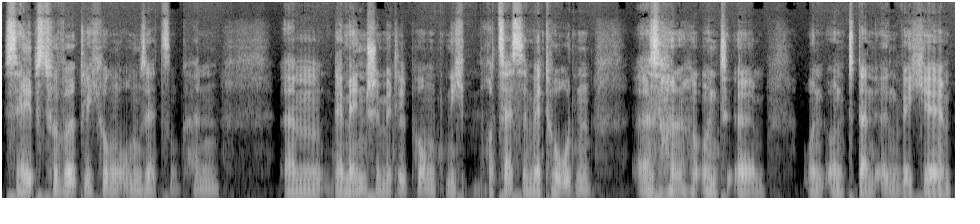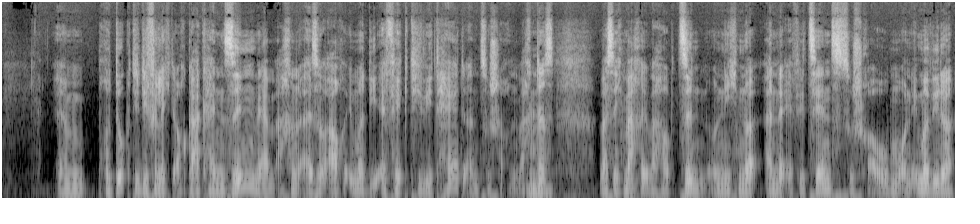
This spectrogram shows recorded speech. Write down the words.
Selbstverwirklichung umsetzen können. Ähm, der Mensch im Mittelpunkt, nicht Prozesse, Methoden äh, sondern, und, ähm, und, und dann irgendwelche ähm, Produkte, die vielleicht auch gar keinen Sinn mehr machen, also auch immer die Effektivität anzuschauen. Macht das, was ich mache, überhaupt Sinn und nicht nur an der Effizienz zu schrauben und immer wieder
